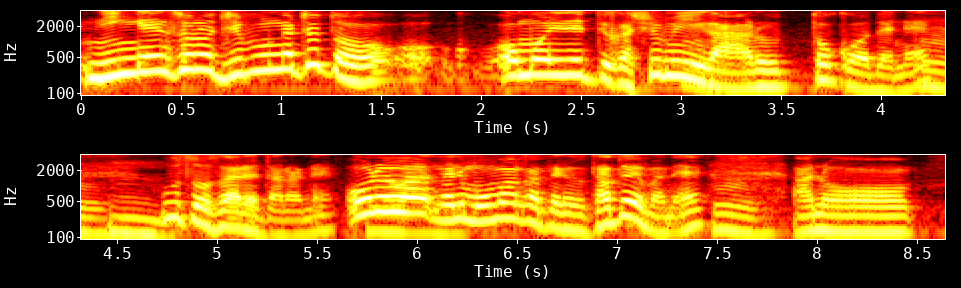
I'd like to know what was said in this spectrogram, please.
人間その自分がちょっとお思い入れっていうか趣味があるとこでね、嘘されたらね俺は何も思わなかったけど例えばね、あのー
